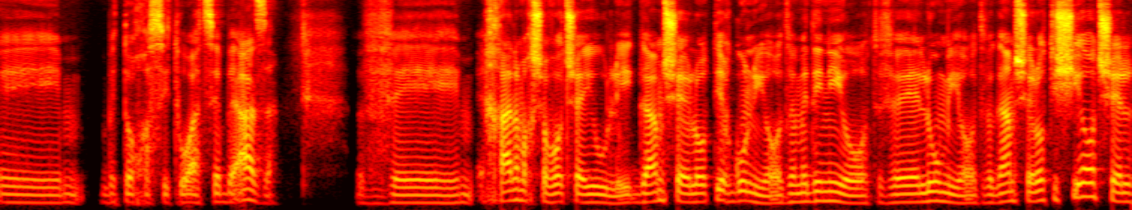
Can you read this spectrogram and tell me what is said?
אה, בתוך הסיטואציה בעזה. ואחד המחשבות שהיו לי, גם שאלות ארגוניות ומדיניות ולאומיות וגם שאלות אישיות של,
